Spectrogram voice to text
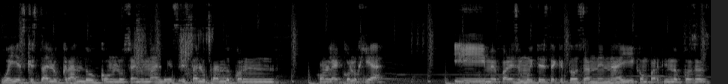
güey, es que está lucrando con los animales, está lucrando con, con la ecología. Y me parece muy triste que todos anden ahí compartiendo cosas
